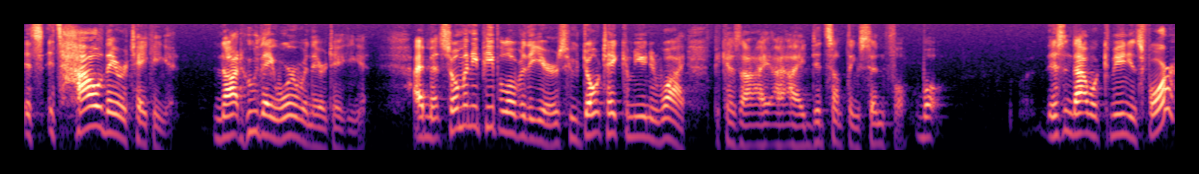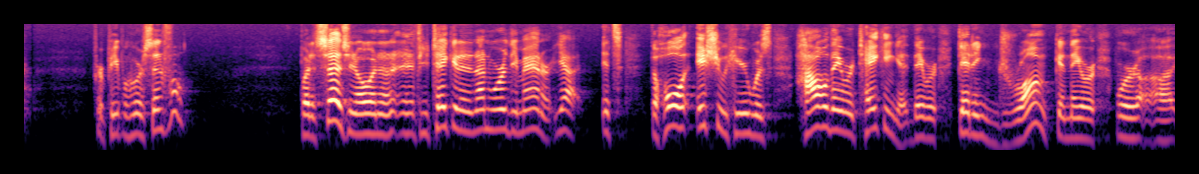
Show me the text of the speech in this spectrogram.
it's, it's how they were taking it, not who they were when they were taking it. I've met so many people over the years who don't take communion. Why? Because I, I, I did something sinful. Well, isn't that what communion's for? For people who are sinful? But it says, you know, a, if you take it in an unworthy manner, yeah, it's the whole issue here was how they were taking it. They were getting drunk and they were, were uh,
